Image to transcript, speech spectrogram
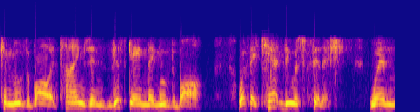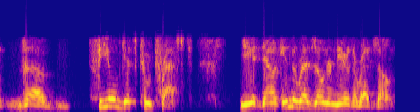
can move the ball. At times in this game, they move the ball. What they can't do is finish. When the field gets compressed, you get down in the red zone or near the red zone.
